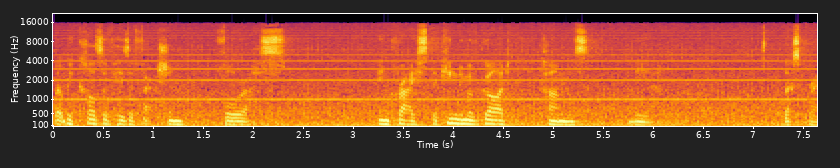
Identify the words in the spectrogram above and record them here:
but because of His affection for us. In Christ, the kingdom of God comes near. Let's pray.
